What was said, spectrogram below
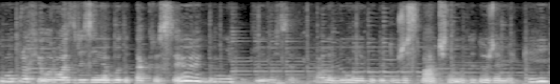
Тому трохи у розрізі не буде так красиво, як би мені хотілося. Але думаю, буде дуже смачно, буде дуже м'який.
